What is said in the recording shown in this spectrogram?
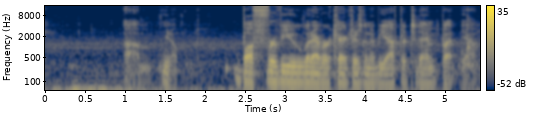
um, you know buff review whatever character is going to be after today, but yeah.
